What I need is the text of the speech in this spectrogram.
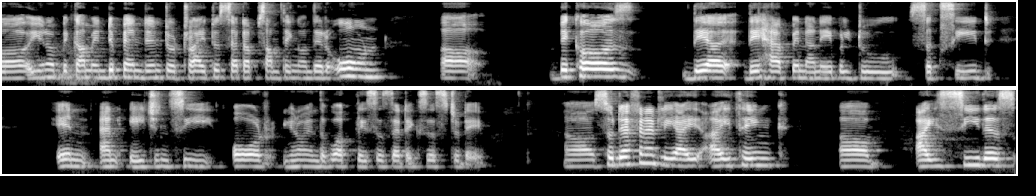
uh, you know become independent or try to set up something on their own uh, because they are they have been unable to succeed in an agency or you know in the workplaces that exist today uh, so definitely, I I think um, I see this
